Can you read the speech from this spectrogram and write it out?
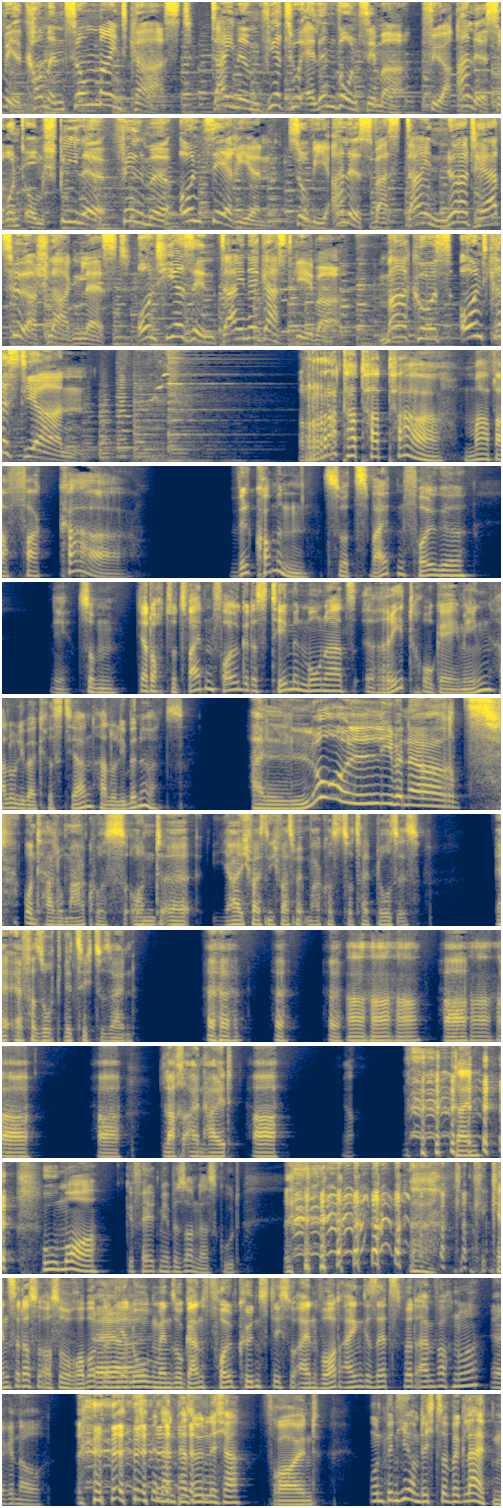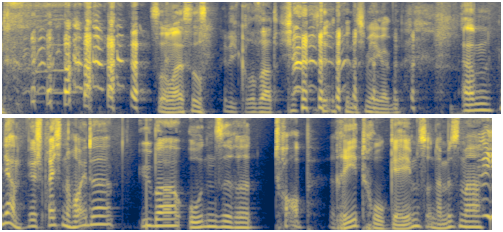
Willkommen zum Mindcast, deinem virtuellen Wohnzimmer. Für alles rund um Spiele, Filme und Serien. Sowie alles, was dein Nerdherz höher schlagen lässt. Und hier sind deine Gastgeber, Markus und Christian. Ratatata, Motherfucker. Willkommen zur zweiten Folge, nee, zum ja doch zur zweiten Folge des Themenmonats Retro Gaming. Hallo lieber Christian, hallo liebe Nerds. Hallo liebe Nerds und hallo Markus. Und äh, ja, ich weiß nicht, was mit Markus zurzeit los ist. Er, er versucht witzig zu sein. ha, ha, ha. ha, ha, ha. Lacheinheit, ha. Ja. Dein Humor gefällt mir besonders gut. Kennst du das so aus so Roboter-Dialogen, ja, ja. wenn so ganz voll künstlich so ein Wort eingesetzt wird, einfach nur? Ja, genau. Ich bin dein persönlicher Freund und bin hier, um dich zu begleiten. so, weißt du. Finde ich großartig. Finde ich mega gut. Ähm, ja, wir sprechen heute über unsere Top-Retro-Games und da müssen wir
